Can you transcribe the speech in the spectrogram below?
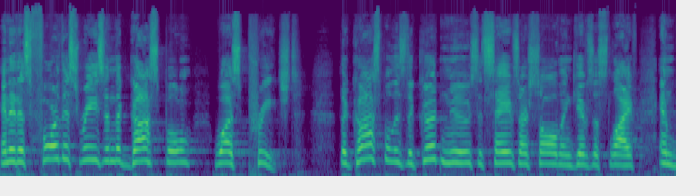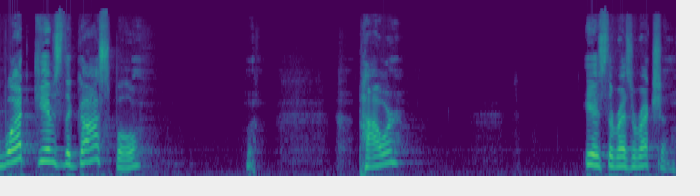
And it is for this reason the gospel was preached. The gospel is the good news that saves our soul and gives us life. And what gives the gospel power is the resurrection.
